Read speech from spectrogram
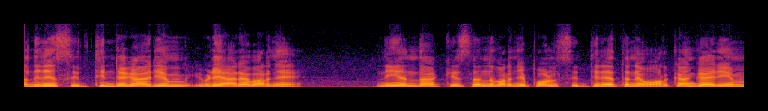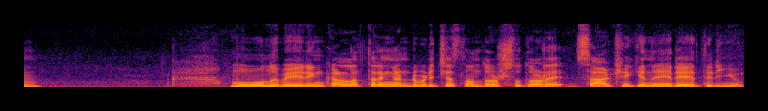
അതിന് സിദ്ധിന്റെ കാര്യം ഇവിടെ ആരാ പറഞ്ഞേ? നീ എന്താ കിസ് എന്ന് പറഞ്ഞപ്പോൾ സിദ്ധിനെ തന്നെ ഓർക്കാൻ കാര്യം? മൂന്ന് പേരും കള്ളത്തരം കണ്ടുപിടിച്ച സന്തോഷത്തോടെ സാക്ഷിക്ക് നേരെ തിരിഞ്ഞു.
